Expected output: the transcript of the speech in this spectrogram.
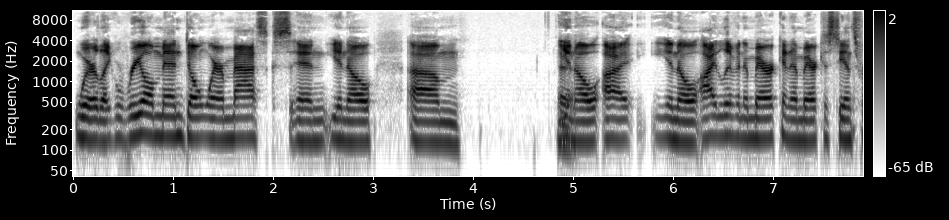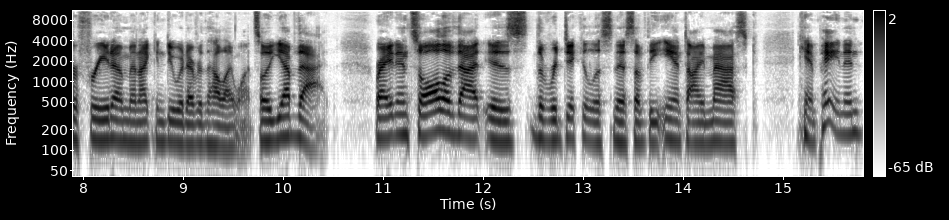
where like real men don't wear masks and you know. Um, Yeah. you know i you know i live in america and america stands for freedom and i can do whatever the hell i want. So you have that right? And so all of that is the ridiculousness of the anti-mask campaign. And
